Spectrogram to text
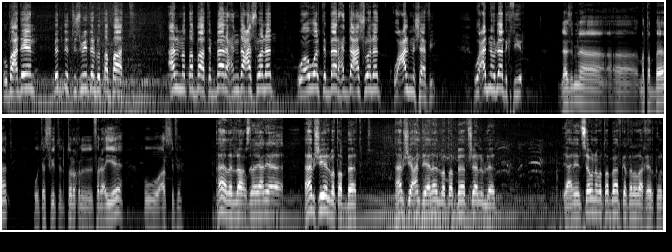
وبعدين بدنا تزويد المطبات المطبات امبارح اندعس ولد واول امبارح اندعس ولد وعلى المشافي وعندنا أولاد كثير. لازمنا آه، مطبات وتسفيت الطرق الفرعية وأرصفة. هذا اللي ناقصنا يعني آه، أهم شيء المطبات. أهم شيء عندي أنا المطبات مشان الأولاد. يعني نسونا مطبات كثر الله خيركم.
